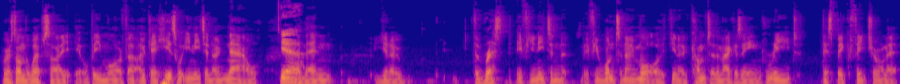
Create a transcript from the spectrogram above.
Whereas on the website, it will be more of a okay, here's what you need to know now, Yeah. and then you know the rest. If you need to, if you want to know more, you know, come to the magazine, read this big feature on it,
